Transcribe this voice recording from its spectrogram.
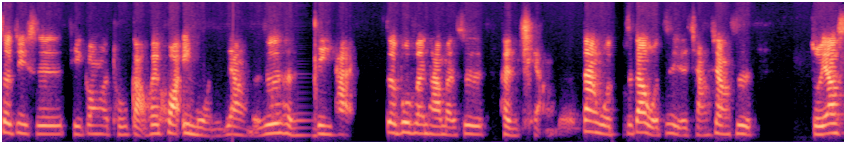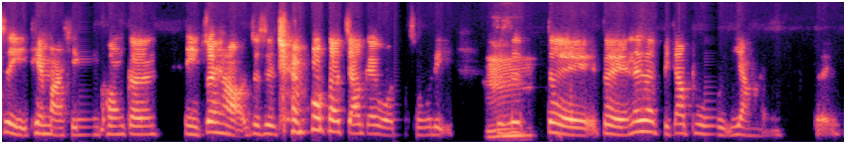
设计师提供的图稿会画一模一样的，就是很厉害。这部分他们是很强的，但我知道我自己的强项是。主要是以天马行空，跟你最好就是全部都交给我处理，就是对对那个比较不一样的，对。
